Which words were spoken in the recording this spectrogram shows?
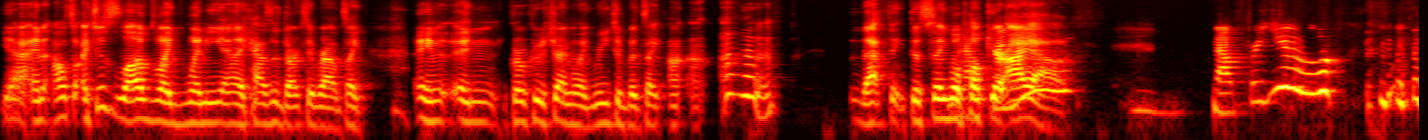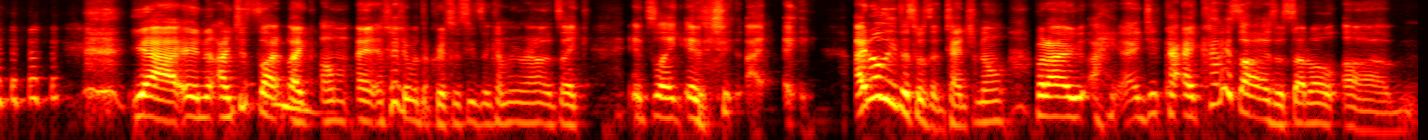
yeah, and also I just love like when he like has a dark saber out. It's like and, and Grogu's trying to like reach it, but it's like uh, uh, uh, that thing. This thing will poke your eye you. out. Not for you. yeah, and I just thought like um, especially with the Christmas season coming around, it's like it's like it's I, I, don't think this was intentional, but I I, I just I kind of saw it as a subtle um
